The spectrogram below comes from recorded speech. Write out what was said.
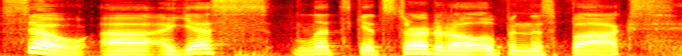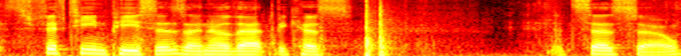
So uh, I guess let's get started. I'll open this box. It's 15 pieces. I know that because it says so.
